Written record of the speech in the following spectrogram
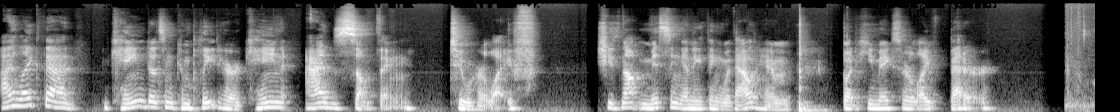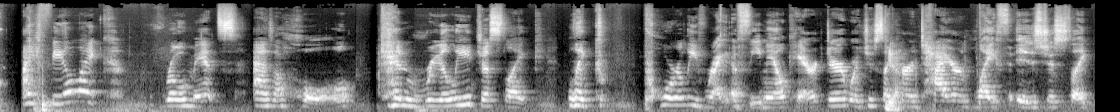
I like that Kaine doesn't complete her, Kaine adds something to her life. She's not missing anything without him, but he makes her life better. I feel like romance as a whole can really just like like poorly write a female character where just like yeah. her entire life is just like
